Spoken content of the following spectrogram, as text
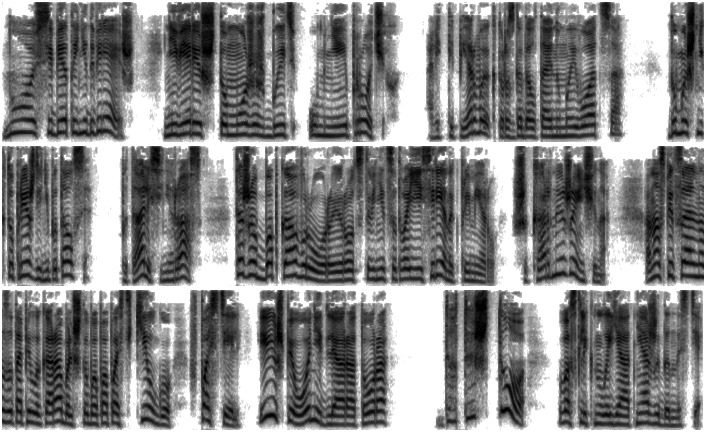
Но себе ты не доверяешь. Не веришь, что можешь быть умнее прочих. А ведь ты первая, кто разгадал тайну моего отца. Думаешь, никто прежде не пытался? Пытались и не раз. Та же бабка Аврора и родственница твоей Сирены, к примеру. Шикарная женщина. Она специально затопила корабль, чтобы попасть к Килгу в постель и шпионить для Аратора. «Да ты что?» — воскликнула я от неожиданности.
